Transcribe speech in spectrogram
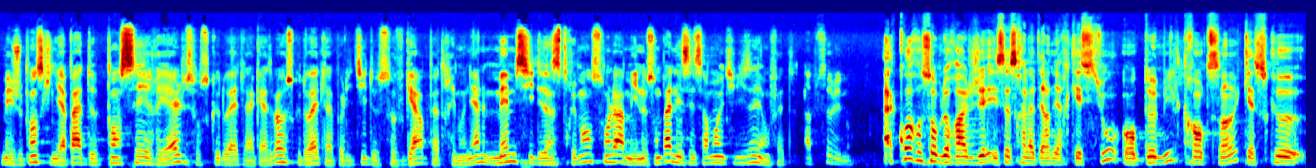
Mais je pense qu'il n'y a pas de pensée réelle sur ce que doit être la Casbah ou ce que doit être la politique de sauvegarde patrimoniale, même si des instruments sont là, mais ils ne sont pas nécessairement utilisés en fait. Absolument. À quoi ressemblera Alger? Et ce sera la dernière question. En 2035, est-ce que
